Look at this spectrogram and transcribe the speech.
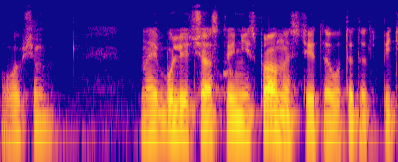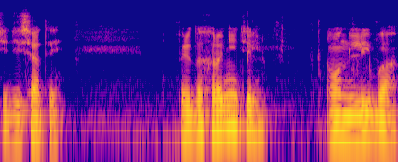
В общем, наиболее частые неисправности это вот этот 50 предохранитель. Он либо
